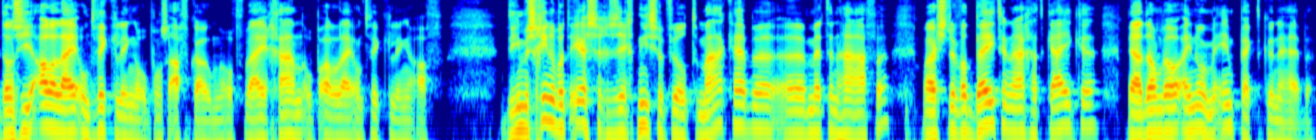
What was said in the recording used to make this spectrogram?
dan zie je allerlei ontwikkelingen op ons afkomen. Of wij gaan op allerlei ontwikkelingen af die misschien op het eerste gezicht niet zoveel te maken hebben met een haven. Maar als je er wat beter naar gaat kijken, ja, dan wel enorme impact kunnen hebben.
